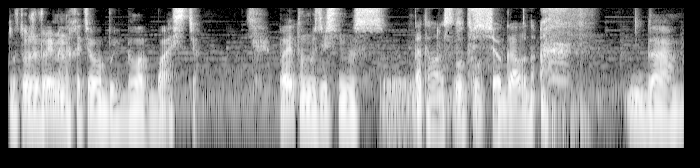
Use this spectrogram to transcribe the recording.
но в то же время она хотела быть блокбастер. Поэтому здесь у нас... э, Поэтому у нас вот- тут вот- все говно. Да,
